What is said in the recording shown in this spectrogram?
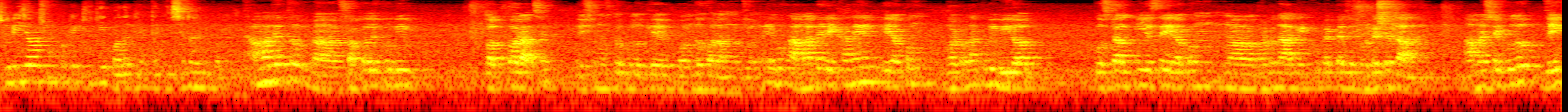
চুরি যাওয়া সম্পর্কে কি কি পদক্ষেপ থাকছে সেটা যদি বলেন। আমাদের তো সকলে খুবই তৎপর আছে এই সমস্তগুলোকে বন্ধ করানোর জন্য এবং আমাদের এখানে এরকম ঘটনা খুবই বিরল। কোস্টাল পিএসএ এরকম ঘটনা আগে খুব একটা যে ঘটেছে তা নয়। আমরা সেগুলো যেই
